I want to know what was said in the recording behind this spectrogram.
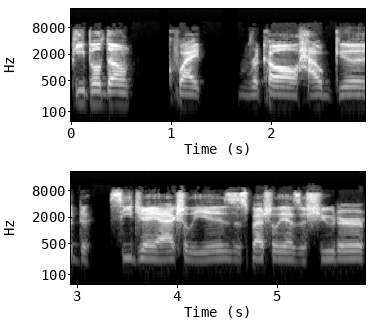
people don't quite recall how good CJ actually is, especially as a shooter,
